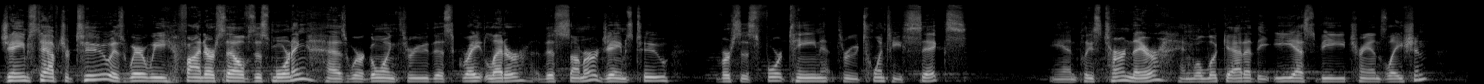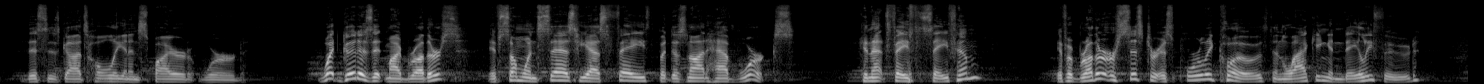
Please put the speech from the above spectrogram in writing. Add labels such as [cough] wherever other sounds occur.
James chapter 2 is where we find ourselves this morning as we're going through this great letter this summer. James 2, verses 14 through 26. And please turn there and we'll look at it, the ESV translation. This is God's holy and inspired word. What good is it, my brothers, if someone says he has faith but does not have works? Can that faith save him? If a brother or sister is poorly clothed and lacking in daily food,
